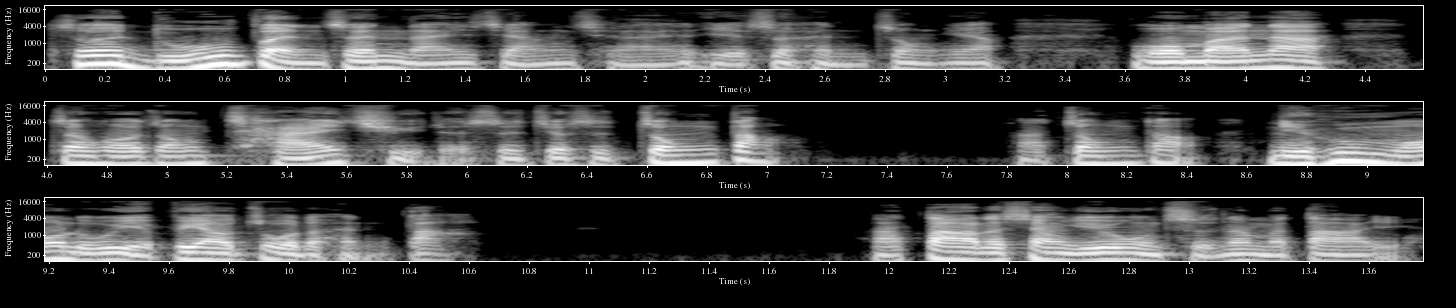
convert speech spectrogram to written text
所以炉本身来讲起来也是很重要。我们呢，生活中采取的是就是中道啊，中道。你护摩炉也不要做的很大啊，大的像游泳池那么大也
